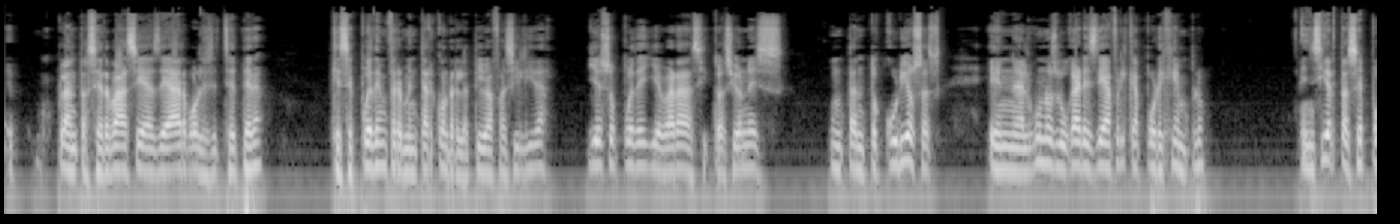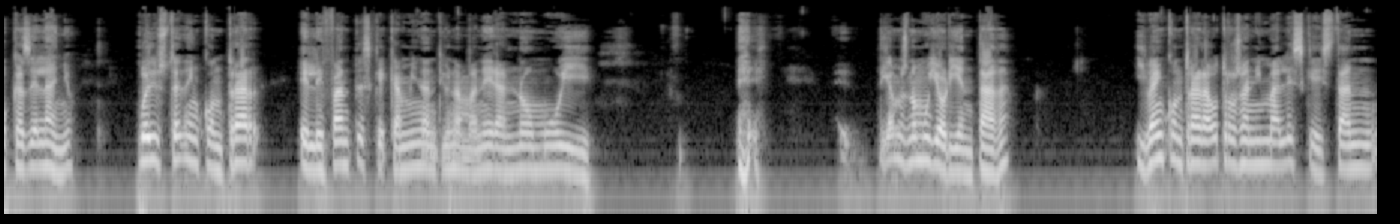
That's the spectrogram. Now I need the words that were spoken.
eh, plantas herbáceas, de árboles, etcétera, que se pueden fermentar con relativa facilidad. Y eso puede llevar a situaciones un tanto curiosas. En algunos lugares de África, por ejemplo, en ciertas épocas del año, puede usted encontrar elefantes que caminan de una manera no muy digamos no muy orientada y va a encontrar a otros animales que están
